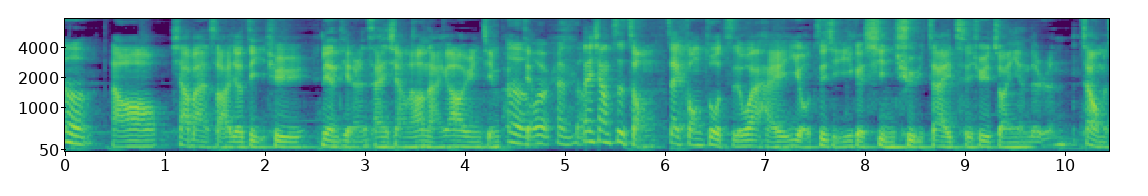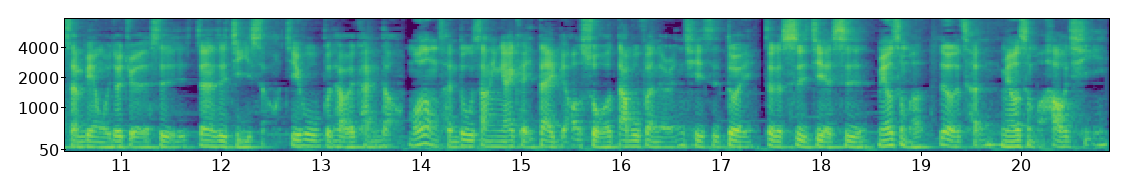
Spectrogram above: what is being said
嗯，然后下班的时候他就自己去练铁人三项，然后拿一个奥运金牌。嗯，我有看到。但像这种在工作之外还有自己一个兴趣在持续钻研的人，在我们身边，我就觉得是真的是极少，几乎不太会看到。某种程度上，应该可以代表说，大部分的人其实对这个世界是没有什么热忱，没有什么好奇，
